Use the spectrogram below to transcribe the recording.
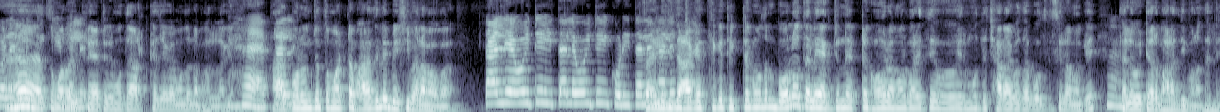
বলেন হ্যাঁ তোমার ওই ফ্ল্যাটের মধ্যে আটকা জায়গার মধ্যে না ভালো লাগে না। হ্যাঁ আর বরঞ্চ তোমারটা ভাড়া দিলে বেশি ভাড়া পাবা। তাহলে ওইটাই তাহলে ওইটাই করি তাহলে যদি আগের থেকে ঠিকঠাক মতন বলো তাহলে একজন একটা ঘর আমার বাড়িতে এর মধ্যে ছাড়ার কথা বলতেছিল আমাকে তাহলে ওইটা আর ভাড়া দিব না তাহলে।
